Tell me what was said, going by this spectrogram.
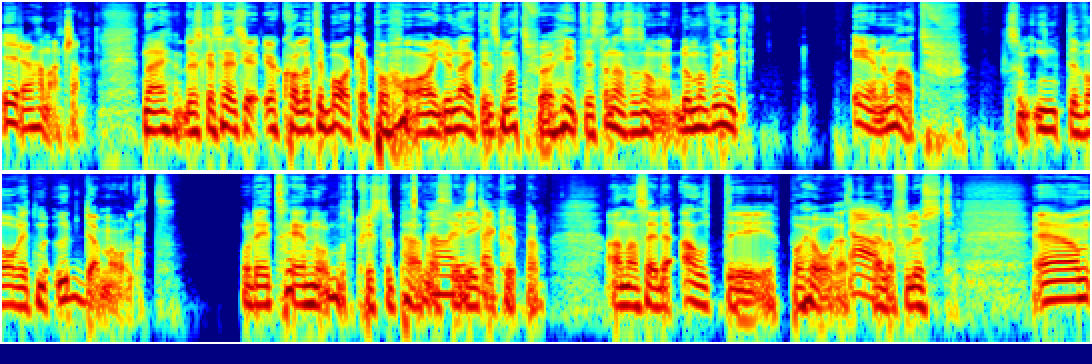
i den här matchen. Nej, det ska sägas, jag, jag kollar tillbaka på Uniteds matcher hittills den här säsongen. De har vunnit en match som inte varit med uddamålet. Och det är 3-0 mot Crystal Palace Ja, i ligacupen. Annars är det alltid på håret Ja. eller förlust. Ehm,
